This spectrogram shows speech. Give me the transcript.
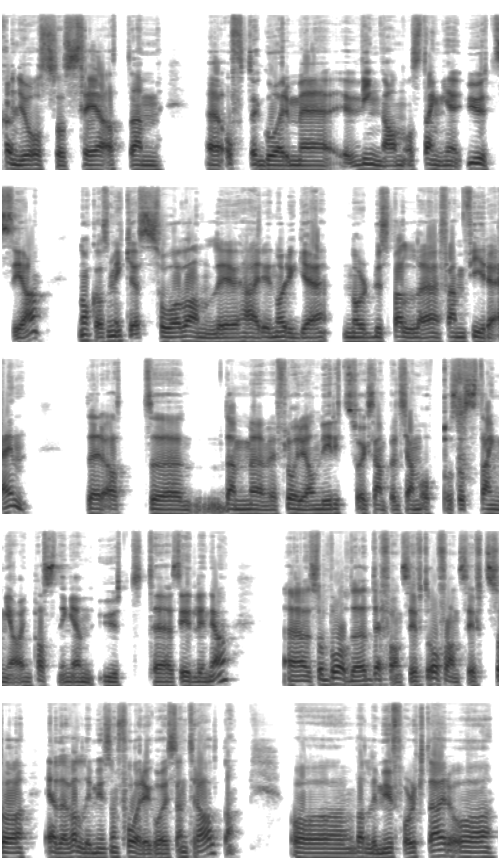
kan du også se at de eh, ofte går med vingene og stenger utsida. Noe som ikke er så vanlig her i Norge når du spiller 5-4-1. Der at eh, de med Florian Wirtz f.eks. kommer opp og så stenger han pasningen ut til sidelinja. Eh, så både defensivt og offensivt så er det veldig mye som foregår sentralt. Da. Og veldig mye folk der, og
